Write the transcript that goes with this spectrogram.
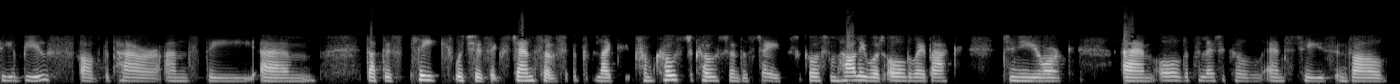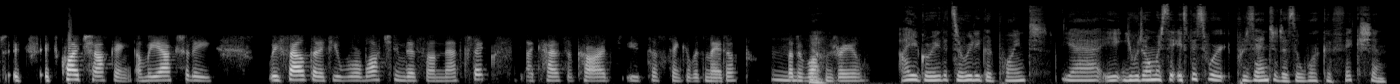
the abuse of the power and the um, that this clique, which is extensive, like from coast to coast in the states, goes from Hollywood all the way back to New York um, all the political entities involved. It's it's quite shocking, and we actually we felt that if you were watching this on Netflix, like House of Cards, you'd just think it was made up, mm. that it wasn't yeah. real. I agree. That's a really good point. Yeah, you would almost say if this were presented as a work of fiction,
